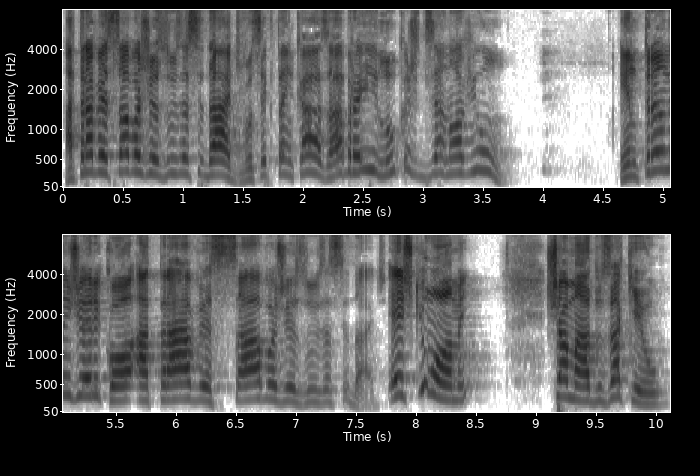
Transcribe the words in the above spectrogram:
atravessava Jesus a cidade. Você que está em casa, abra aí, Lucas 19, 1. Entrando em Jericó, atravessava Jesus a cidade. Eis que um homem, chamado Zaqueu,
